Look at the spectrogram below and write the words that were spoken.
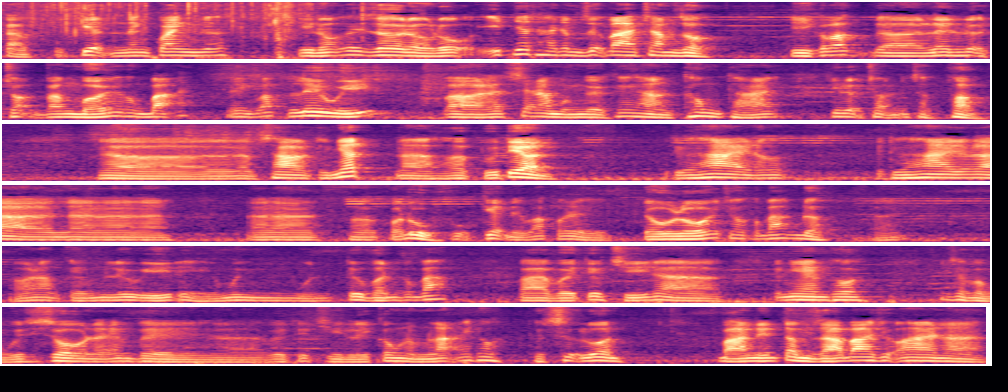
cả phụ kiện nhanh quanh nữa. Thì nó sẽ rơi đầu độ ít nhất hai trăm rưỡi ba trăm rồi. Thì các bác ờ, lên lựa chọn vang mới hay không bãi. Nên các bác lưu ý và sẽ là một người khách hàng thông thái khi lựa chọn những sản phẩm. À, làm sao? Thứ nhất là hợp túi tiền. Thứ hai nó thứ hai nữa là là, là, là, là, là có đủ phụ kiện để bác có thể đấu lối cho các bác được. Đấy. Đó là cái lưu ý để mình muốn tư vấn các bác. Và với tiêu chí là anh em thôi những sản phẩm của Siso là em về là về tiêu chí lấy công làm lãi thôi thực sự luôn. Bán đến tầm giá 3 triệu hai là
